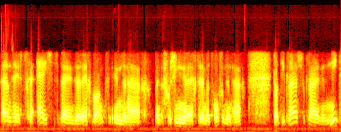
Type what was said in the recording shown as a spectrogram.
En heeft geëist bij de rechtbank in Den Haag, bij de voorzieningenrechter en met Hof in Den Haag, dat die kluisverklaringen niet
